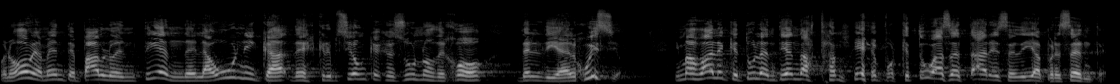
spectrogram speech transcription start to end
Bueno, obviamente Pablo entiende la única descripción que Jesús nos dejó del día del juicio. Y más vale que tú la entiendas también, porque tú vas a estar ese día presente.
